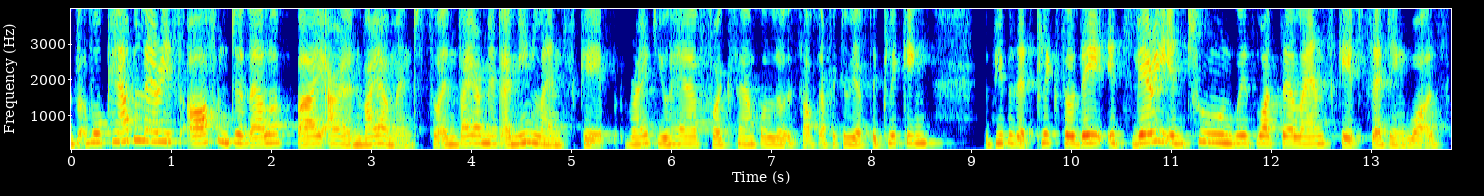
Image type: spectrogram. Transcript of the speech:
vocabulary is often developed by our environment. So, environment, I mean landscape, right? You have, for example, South Africa, we have the clicking, the people that click. So, they it's very in tune with what their landscape setting was.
